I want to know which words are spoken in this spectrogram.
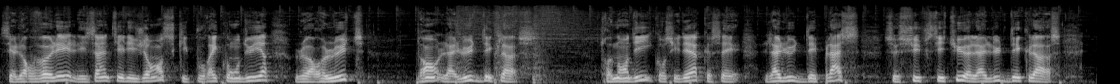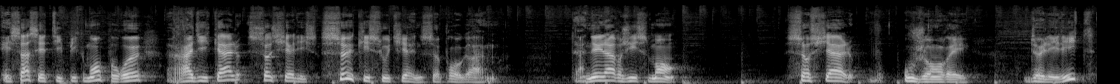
C'est leur volet les intelligences qui pourraient conduire leur lutte dans la lutte des classes. Autrement dit, ils considèrent que c'est la lutte des places se substitue à la lutte des classes. Et ça, c'est typiquement pour eux radical socialiste. Ceux qui soutiennent ce programme d'un élargissement social ou genré de l'élite,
